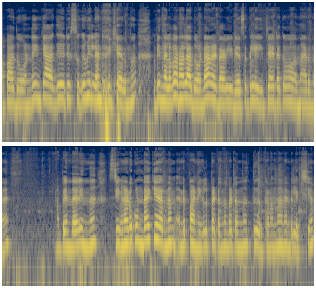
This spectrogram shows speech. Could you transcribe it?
അപ്പോൾ അതുകൊണ്ട് എനിക്ക് ആകെ ഒരു സുഖമില്ലാണ്ടിരിക്കുകയായിരുന്നു. അപ്പോൾ ഇന്നലെ പറഞ്ഞല്ലോ അതുകൊണ്ടാണ് കേട്ടോ വീഡിയോസൊക്കെ ലേറ്റ് ആയിട്ടൊക്കെ വന്നായിരുന്നേ അപ്പോൾ എന്തായാലും ഇന്ന് സ്റ്റീവനോടൊക്കെ ഉണ്ടാക്കിയ കാരണം എന്റെ പണികൾ പെട്ടെന്ന് പെട്ടെന്ന് തീർക്കണം എന്നാണ് എന്റെ ലക്ഷ്യം.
